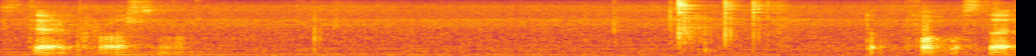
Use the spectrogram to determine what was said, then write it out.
Is there a cross now? The fuck was that?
